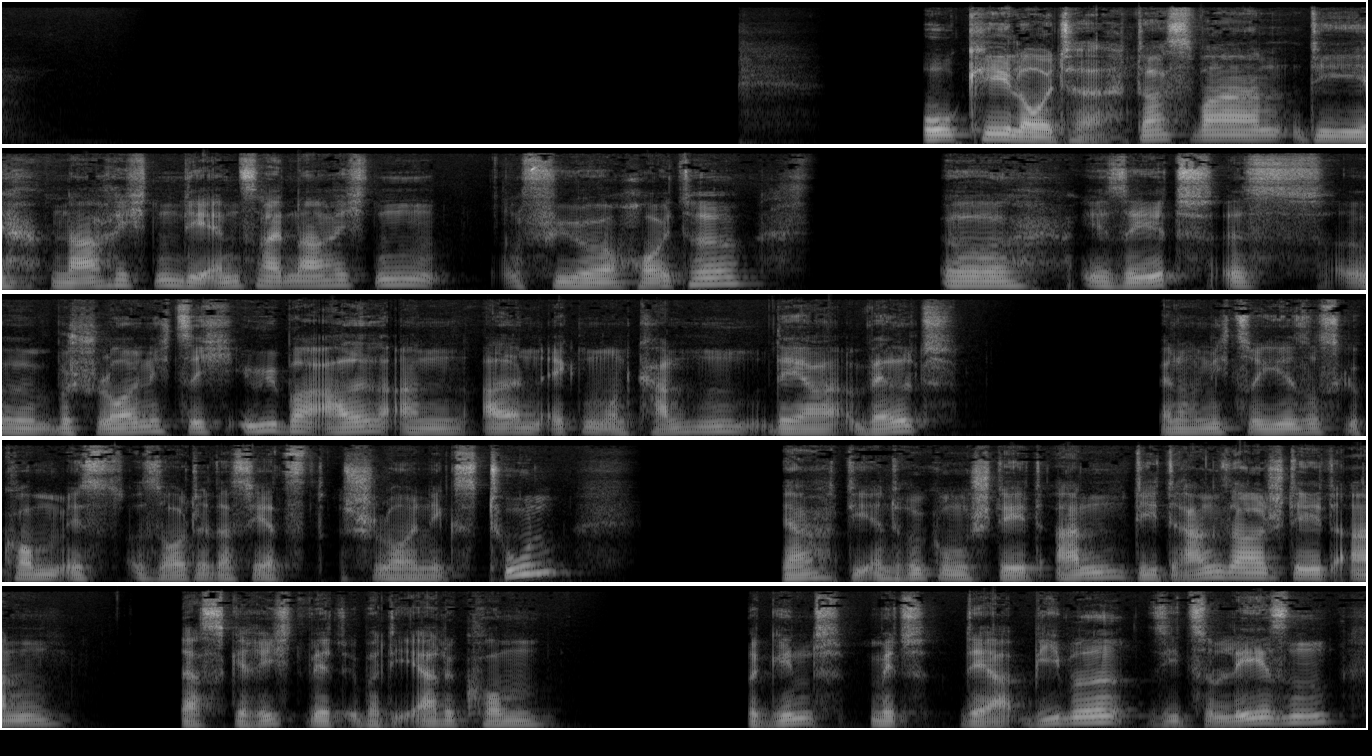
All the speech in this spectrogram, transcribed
Okay, Leute, das waren die Nachrichten, die Endzeit-Nachrichten. für heute. Äh, ihr seht, es äh, beschleunigt sich überall an allen Ecken und Kanten der Welt. Wer noch nicht zu Jesus gekommen ist, sollte das jetzt schleunigst tun. Ja, die Entrückung steht an, die Drangsal steht an, das Gericht wird über die Erde kommen. Beginnt mit der Bibel, sie zu lesen.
